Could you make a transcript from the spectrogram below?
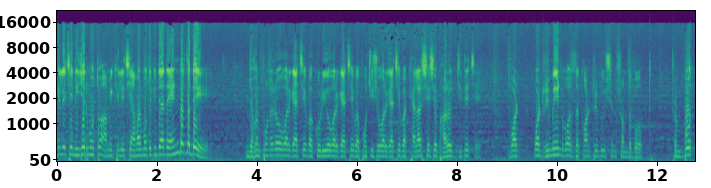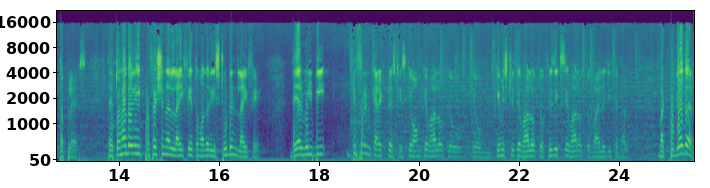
খেলেছে নিজের মতো, আমি খেলেছি আমার মতো, কিন্তু at the end of the day যখন পনেরো ওভার গেছে বা কুড়ি ওভার গেছে বা পঁচিশ ওভার গেছে বা খেলার শেষে ভারত জিতেছে what what remained was the contribution from the both from both the players তাই তোমাদের এই প্রফেশনাল লাইফে তোমাদের এই স্টুডেন্ট লাইফে there will be different characteristics কেউ অঙ্কে ভালো কেউ কেউ কেমিস্ট্রিতে ভালো কেউ ফিজিক্সে ভালো কেউ বায়োলজিতে ভালো but together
